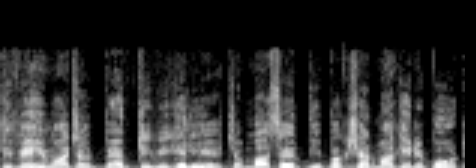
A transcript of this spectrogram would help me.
दिव्य हिमाचल वेब टीवी के लिए चंबा से दीपक शर्मा की रिपोर्ट।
